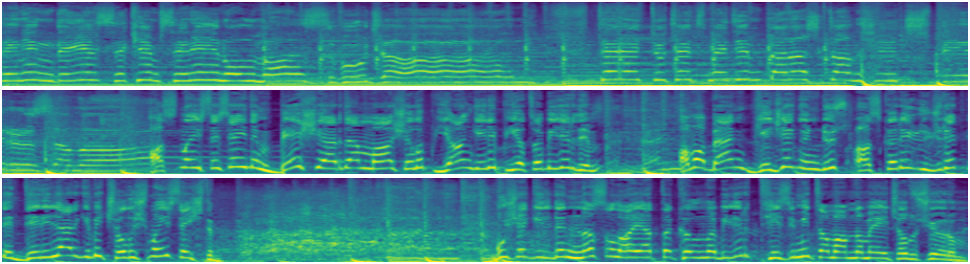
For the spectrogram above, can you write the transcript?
Senin değilse kimsenin olmaz bu can Tereddüt etmedim ben aşktan hiçbir zaman Aslında isteseydim 5 yerden maaş alıp yan gelip yatabilirdim. Ama ben gece gündüz asgari ücretle deliler gibi çalışmayı seçtim. Bu şekilde nasıl hayatta kalınabilir tezimi tamamlamaya çalışıyorum.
